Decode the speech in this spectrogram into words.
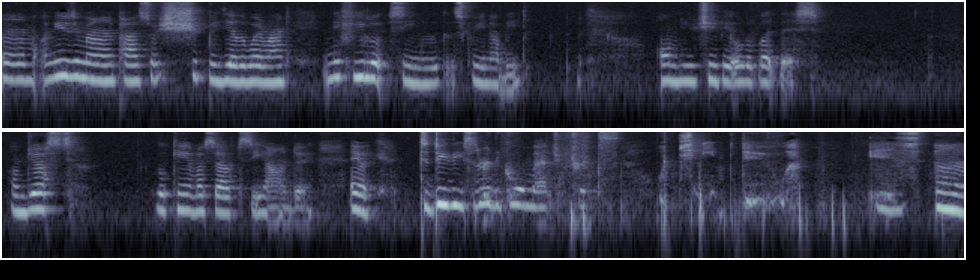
Um, I'm using my iPad, so it should be the other way around. And if you look, see me look at the screen, I'll be on YouTube. It'll look like this. I'm just looking at myself to see how I'm doing. Anyway, to do these really cool magic tricks, what you need to do is uh,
